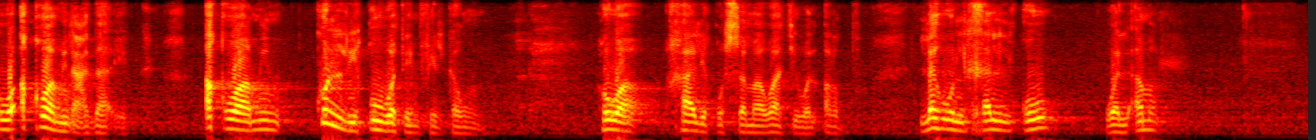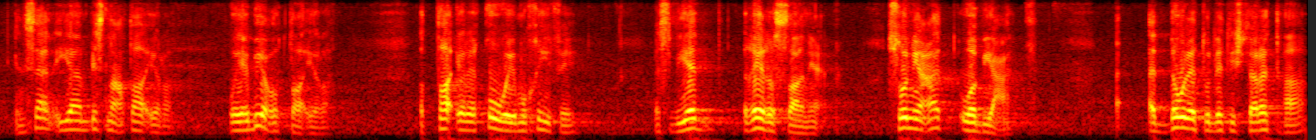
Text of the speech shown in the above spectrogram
هو أقوى من أعدائك. أقوى من كل قوة في الكون. هو خالق السماوات والأرض. له الخلق والأمر. إنسان أيام يصنع طائرة ويبيع الطائرة. الطائرة قوة مخيفة بس بيد غير الصانع صنعت وبيعت. الدولة التي اشترتها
